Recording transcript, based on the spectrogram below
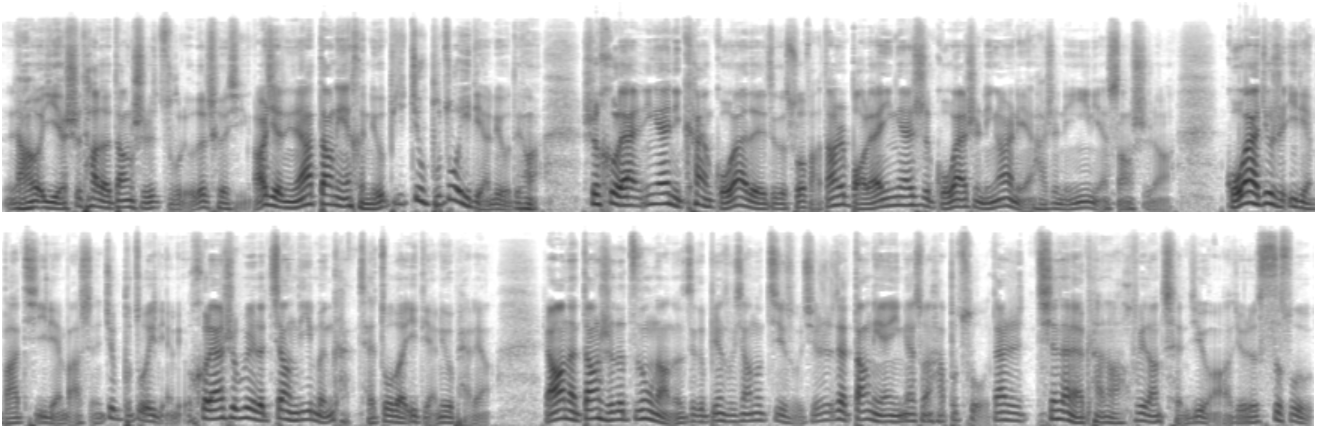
然后也是它的当时主流的车型，而且人家当年很牛逼，就不做一点六对吧？是后来应该你看国外的这个说法，当时宝来应该是国外是零二年还是零一年上市啊？国外就是一点八 T 一点八升就不做一点六，后来是为了降低门槛才做到一点六排量。然后呢，当时的自动挡的这个变速箱的技术，其实在当年应该算还不错，但是现在来看的话非常陈旧啊，就是四速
